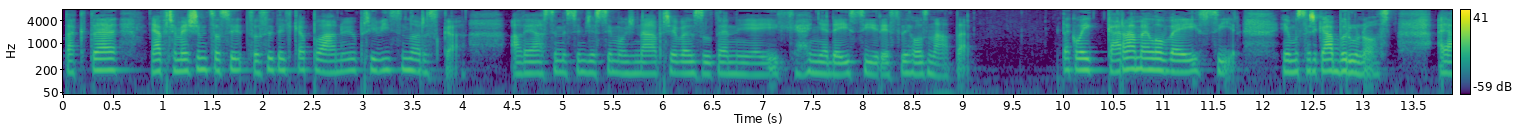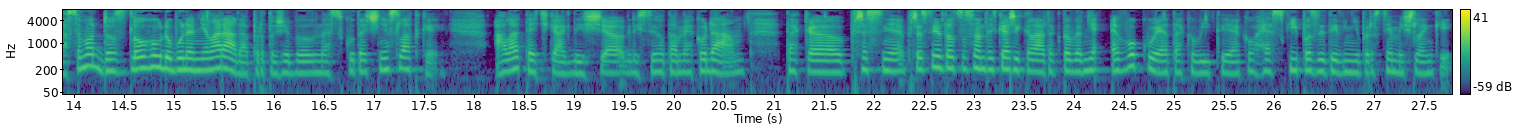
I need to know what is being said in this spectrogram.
tak to je, já přemýšlím, co si, co si teďka plánuju přivízt z Norska, ale já si myslím, že si možná přivezu ten jejich hnědej sír, jestli ho znáte takový karamelový sír. Jemu se říká brunost. A já jsem ho dost dlouhou dobu neměla ráda, protože byl neskutečně sladký. Ale teďka, když, když si ho tam jako dám, tak eh, přesně, přesně to, co jsem teďka říkala, tak to ve mně evokuje takový ty jako hezký, pozitivní prostě myšlenky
